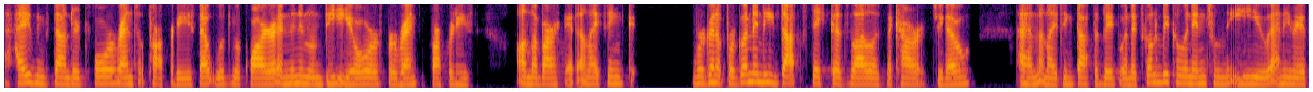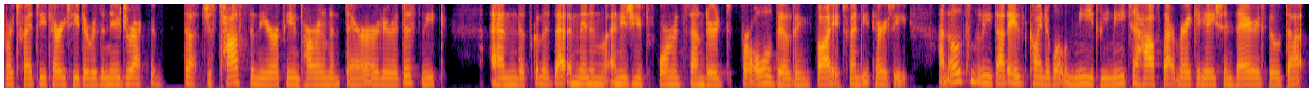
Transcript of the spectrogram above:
housing standard for rental properties that would require a minimum BER for rental properties on the market. And I think we're gonna we're gonna need that stick as well as the carrot, you know. Um, and I think that's a big one. It's going to be coming in from the EU anyway by 2030. There was a new directive that just passed in the European Parliament there earlier this week. and that's going to set a minimum energy performance standard for all buildings by 2030. And ultimately, that is kind of what we need. We need to have that regulation there so that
